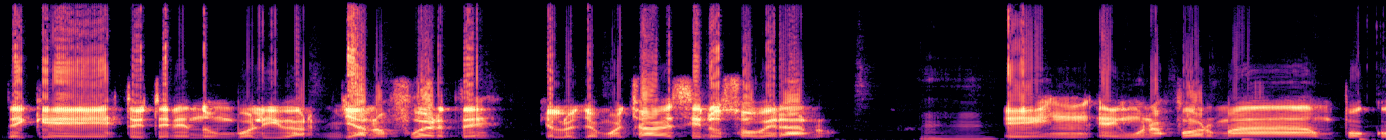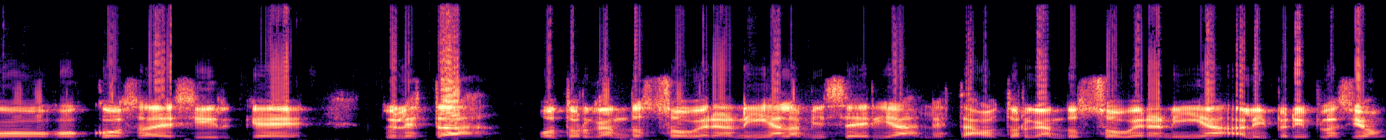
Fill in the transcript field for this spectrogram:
de que estoy teniendo un Bolívar ya no fuerte, que lo llamó Chávez, sino soberano. en, en una forma un poco jocosa decir que tú le estás otorgando soberanía a la miseria, le estás otorgando soberanía a la hiperinflación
